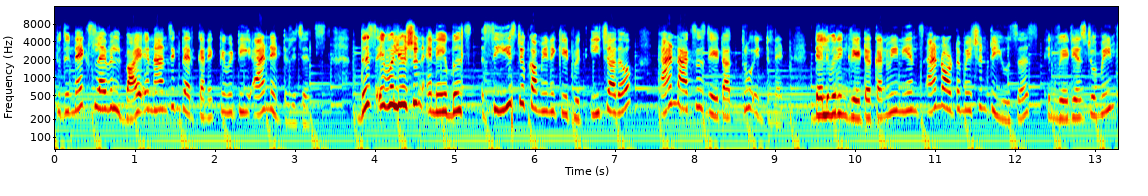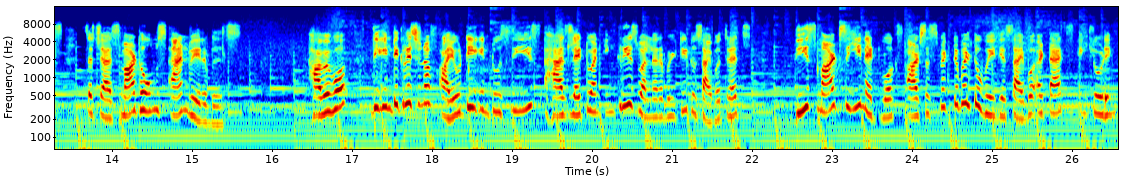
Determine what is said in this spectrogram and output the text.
to the next level by enhancing their connectivity and intelligence. This evolution enables CEs to communicate with each other and access data through internet, delivering greater convenience and automation to users in various domains such as smart homes and wearables. However, the integration of IoT into CEs has led to an increased vulnerability to cyber threats. These smart CE networks are susceptible to various cyber attacks, including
